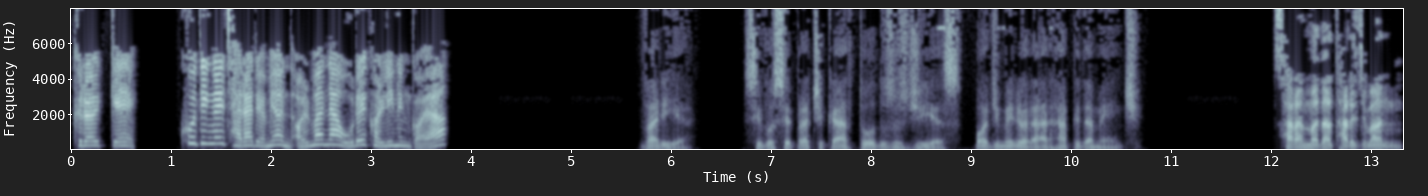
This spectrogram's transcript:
그럴게. 코딩을 잘하려면 얼마나 오래 걸리는 거야? Varia. Se você praticar todos os dias, pode melhorar rapidamente. 사람마다 다르지만,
